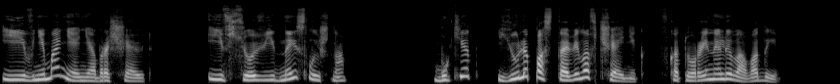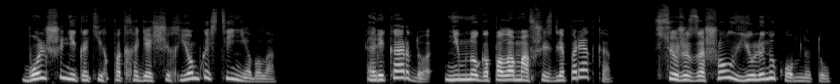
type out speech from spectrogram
И внимания не обращают. И все видно и слышно. Букет Юля поставила в чайник, в который налила воды. Больше никаких подходящих емкостей не было. Рикардо, немного поломавшись для порядка, все же зашел в Юлину комнату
